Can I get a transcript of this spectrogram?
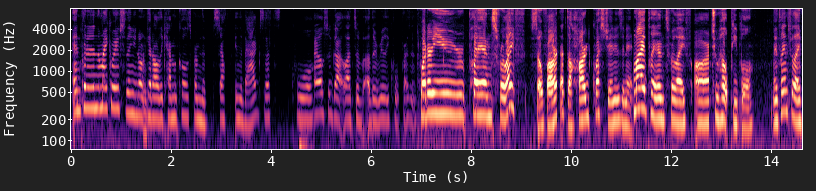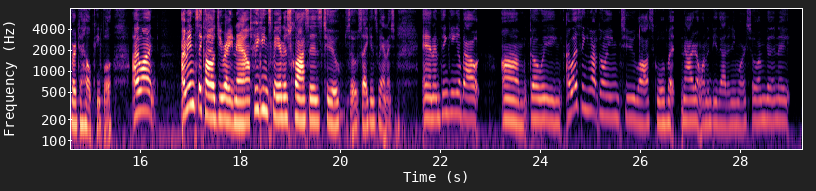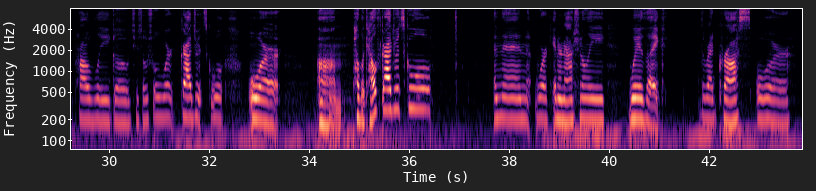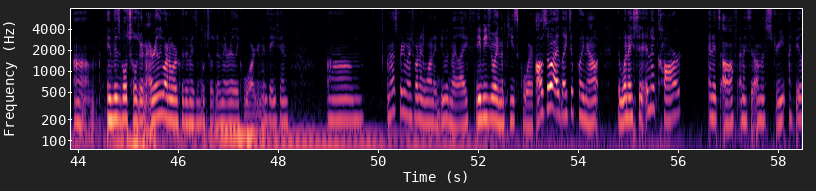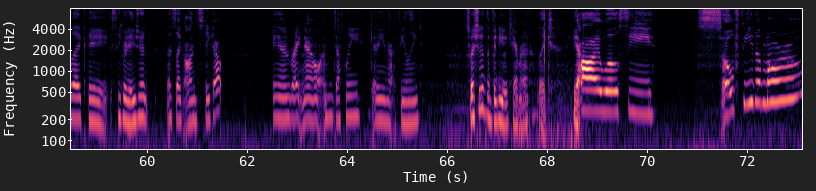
and put it in the microwave so then you don't get all the chemicals from the stuff in the bag. So that's cool. I also got lots of other really cool presents. What are your plans for life so far? That's a hard question, isn't it? My plans for life are to help people. My plans for life are to help people. I want I'm in psychology right now, taking Spanish classes too, so psych and Spanish. And I'm thinking about um, going. I was thinking about going to law school, but now I don't want to do that anymore. So I'm gonna probably go to social work graduate school or um, public health graduate school, and then work internationally with like the Red Cross or um, Invisible Children. I really want to work with Invisible Children. They're a really cool organization. Um, and that's pretty much what I want to do with my life. Maybe join the Peace Corps. Also, I'd like to point out that when I sit in a car and it's off and I sit on the street, I feel like a secret agent that's like on stakeout. And right now, I'm definitely getting that feeling, especially with the video camera. Like, yeah. I will see Sophie tomorrow.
